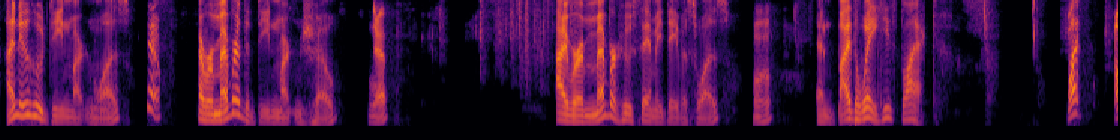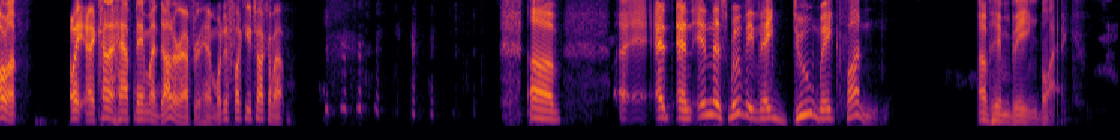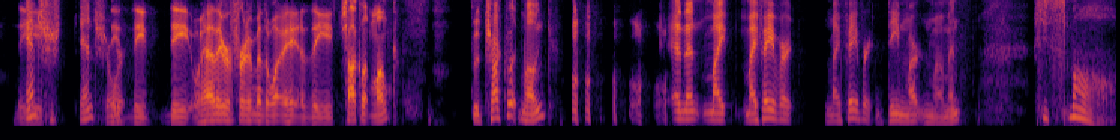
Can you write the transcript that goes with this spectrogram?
I knew who Dean Martin was. Yeah. I remember the Dean Martin show. Yeah. I remember who Sammy Davis was. Mhm. And by the way, he's black. What? Hold on. Oh, wait, I kind of half named my daughter after him. What the fuck are you talking about? Um, and and in this movie, they do make fun of him being black. The and sh- and the, short. the the how they refer to him in the way uh, the chocolate monk. The chocolate monk. and then my my favorite my favorite Dean Martin moment. He's small.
